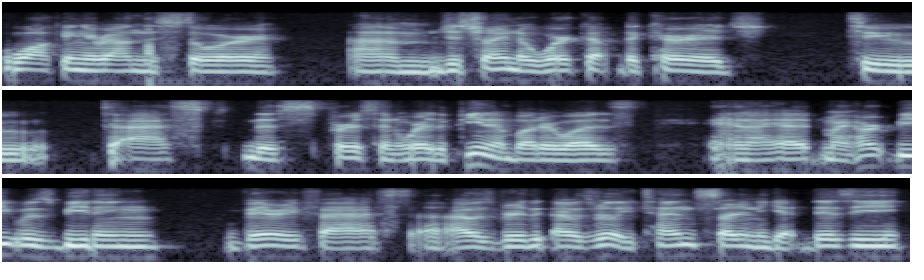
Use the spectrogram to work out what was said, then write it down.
walking around the store, um, just trying to work up the courage to to ask this person where the peanut butter was. And I had my heartbeat was beating very fast. Uh, I was really I was really tense, starting to get dizzy.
